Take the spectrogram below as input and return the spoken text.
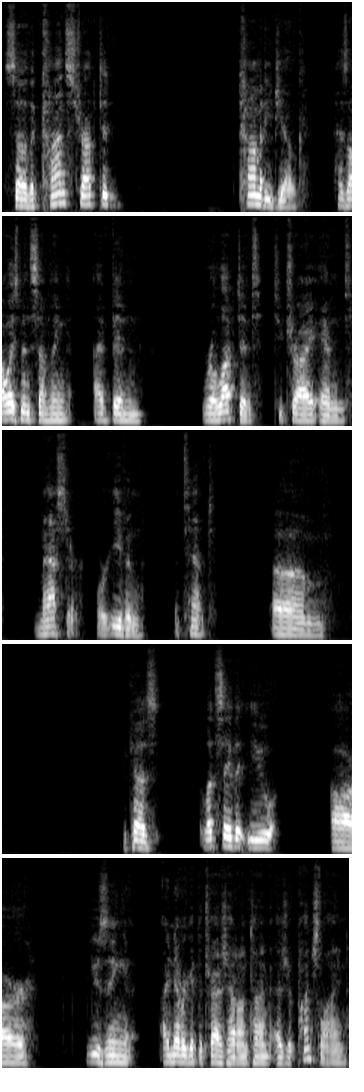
So the constructed comedy joke has always been something I've been reluctant to try and master or even attempt. Um, because let's say that you are using I never get the trash out on time as your punchline.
